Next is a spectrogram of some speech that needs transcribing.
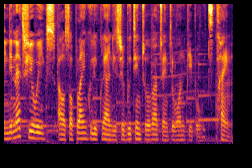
In the next few weeks i was supplying kuli kuli and distributing to over 21 people with time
